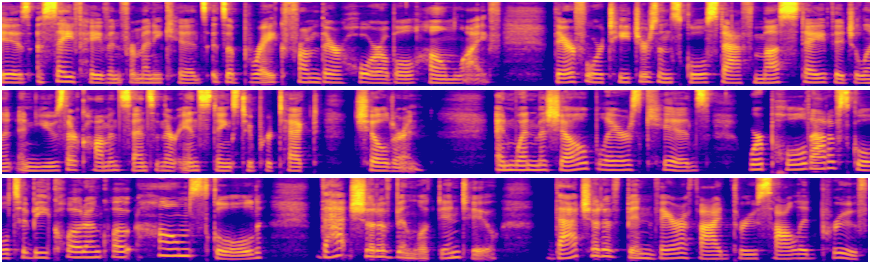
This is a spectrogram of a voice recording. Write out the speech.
is a safe haven for many kids. It's a break from their horrible home life. Therefore, teachers and school staff must stay vigilant and use their common sense and their instincts to protect children. And when Mitchelle Blair's kids were pulled out of school to be quote unquote homeschooled, that should have been looked into. That should have been verified through solid proof.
